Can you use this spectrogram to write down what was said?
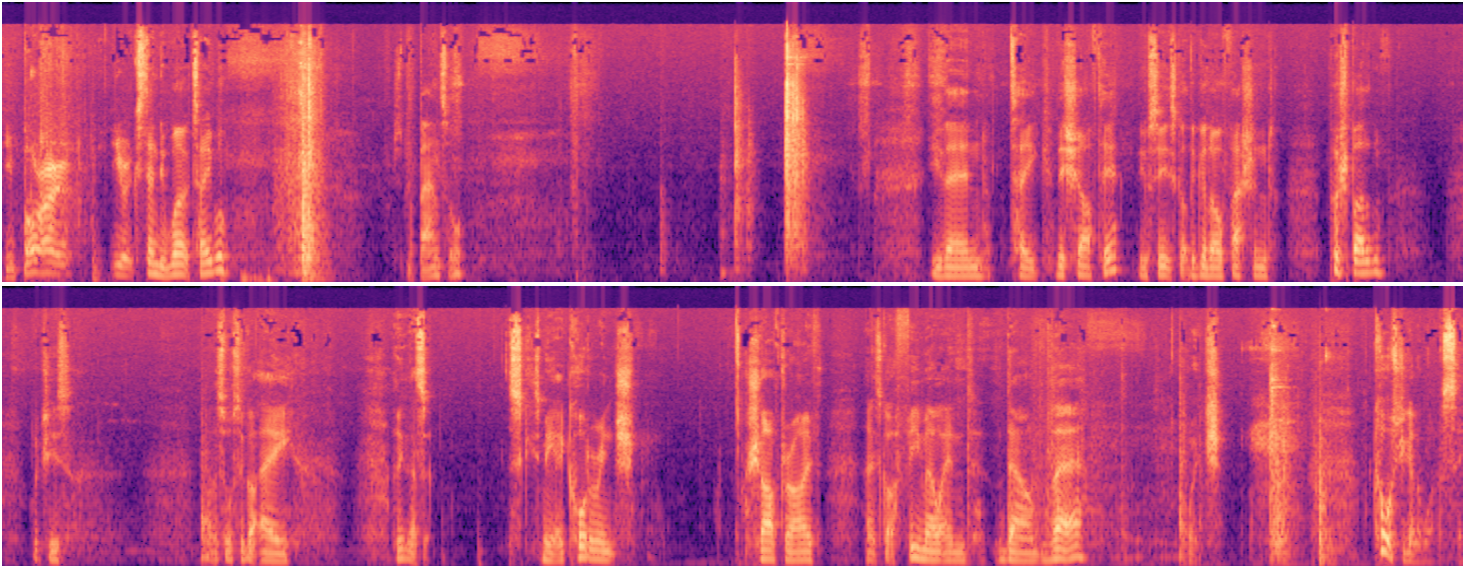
you borrow your extended work table, just my bandsaw. You then take this shaft here. You'll see it's got the good old-fashioned push button, which is well, it's also got a, I think that's, excuse me, a quarter inch shaft drive, and it's got a female end down there which of course you're going to want to see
